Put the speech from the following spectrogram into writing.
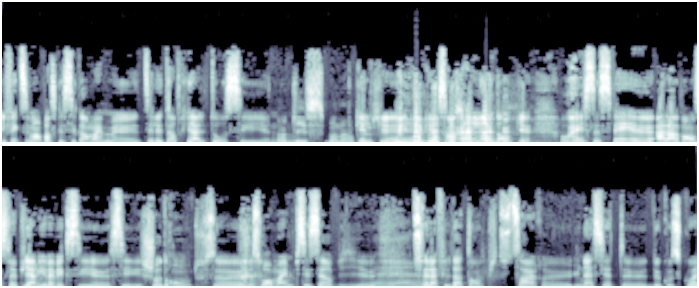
effectivement, parce que c'est quand même, euh, tu sais, le théâtre Rialto, c'est une... Ok, c'est bon en quelques, plus. Quelques centaines, là. Donc, euh, ouais, ça se fait euh, à l'avance, là, puis arrive avec ses, euh, ses chaudrons, tout ça, euh, le soir même, puis c'est servi. euh, Ah. Tu fais la file d'attente, puis tu te sers euh, une assiette euh, de couscous.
